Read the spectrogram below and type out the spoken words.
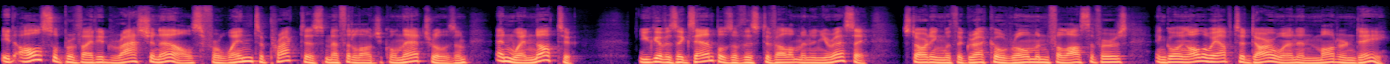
it also provided rationales for when to practice methodological naturalism and when not to. You give us examples of this development in your essay, starting with the Greco Roman philosophers and going all the way up to Darwin and modern day.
